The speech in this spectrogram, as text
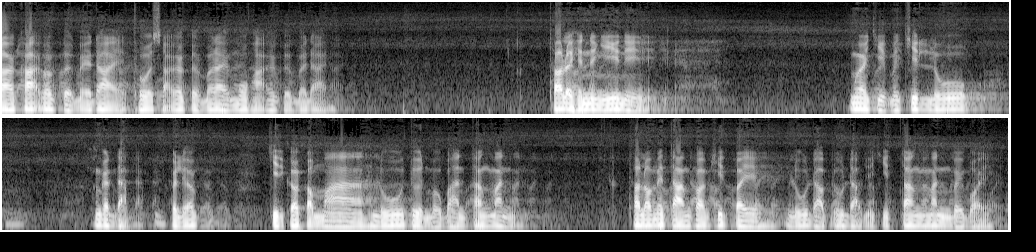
ราคะก็เกิดไม่ได้ โทสะก็เกิดไม่ได้ โมหะก็เกิดไม่ได้ ถ้าเราเห็นอย่างนี้นี่ เมื่อจิตมันคิดรู้ มันก็ดับก็เรียกจิตก็กลับมารู้ตื่นเบิกบานตั้งมั่น ถ้าเราไม่ตามความคิดไปรู้ดับรู้ดับอยู่จิตตั้งมั่นบ่อย ๆ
